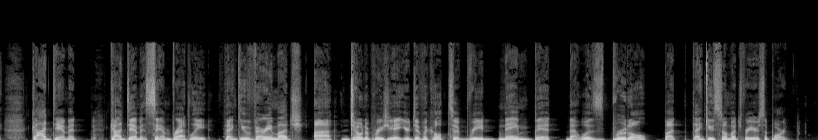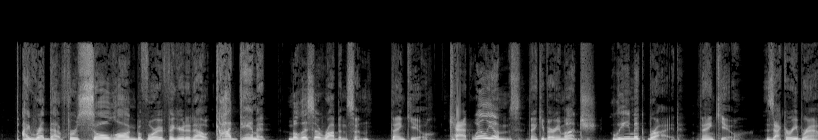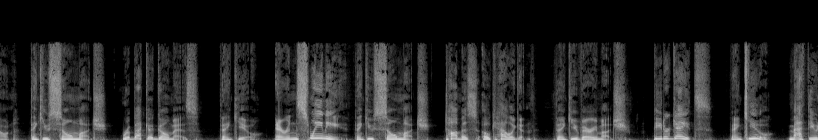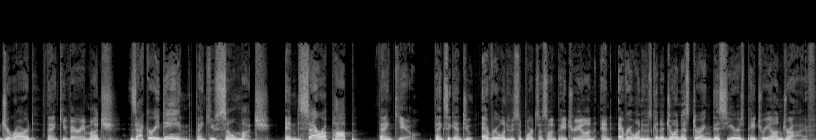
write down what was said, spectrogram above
God damn it. God damn it, Sam Bradley. Thank you very much. Uh, don't appreciate your difficult to read name bit. That was brutal, but thank you so much for your support. I read that for so long before I figured it out. God damn it. Melissa Robinson, thank you. Kat Williams, thank you very much. Lee McBride, thank you. Zachary Brown, thank you so much. Rebecca Gomez, thank you. Aaron Sweeney, thank you so much. Thomas O'Callaghan, thank you very much. Peter Gates, thank you. Matthew Gerard, thank you very much. Zachary Dean, thank you so much. And Sarah Pop, thank you. Thanks again to everyone who supports us on Patreon and everyone who's going to join us during this year's Patreon Drive.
